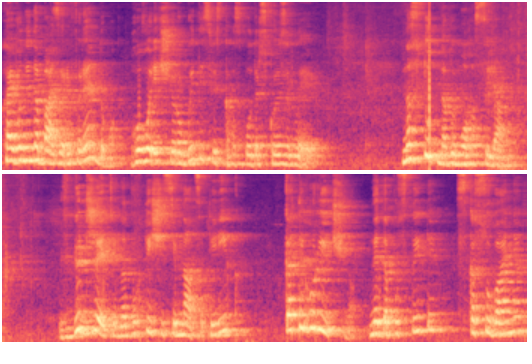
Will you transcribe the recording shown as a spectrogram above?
хай вони на базі референдуму говорять, що робити сільськогосподарською землею. Наступна вимога селян. В бюджеті на 2017 рік категорично не допустити скасування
